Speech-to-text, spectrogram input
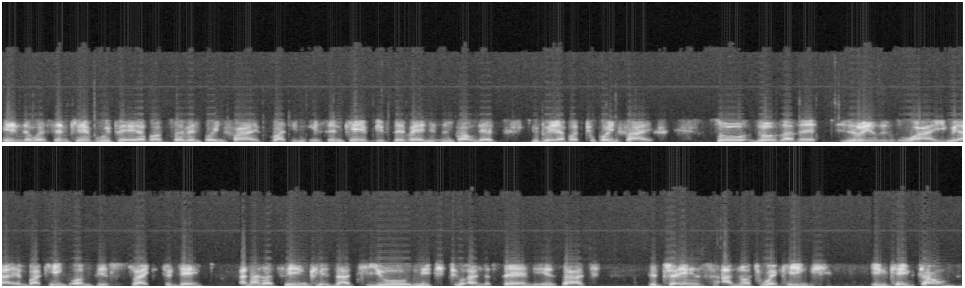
In the Western Cape, we pay about 7.5, but in Eastern Cape, if the van is impounded, you pay about 2.5. So those are the reasons why we are embarking on this strike today. Another thing that you need to understand is that the trains are not working in Cape Town.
